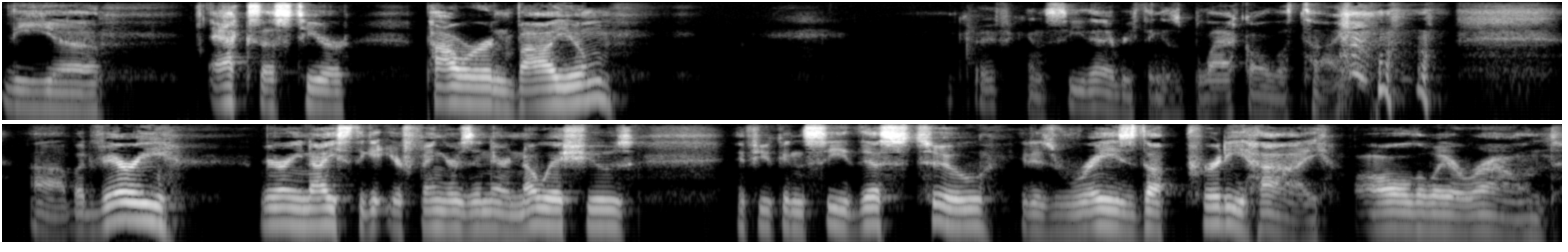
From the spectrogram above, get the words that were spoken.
The uh, access to your power and volume Okay, if you can see that, everything is black all the time. uh, but very, very nice to get your fingers in there, no issues. If you can see this too, it is raised up pretty high all the way around.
